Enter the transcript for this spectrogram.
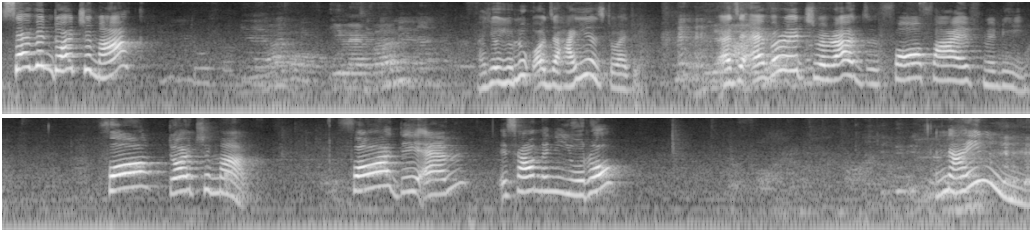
seven Deutsche Mark. Eleven. You, you look on the highest one. At the average around four, five maybe. Four Deutsche Mark. Four DM is how many euro? Nine.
